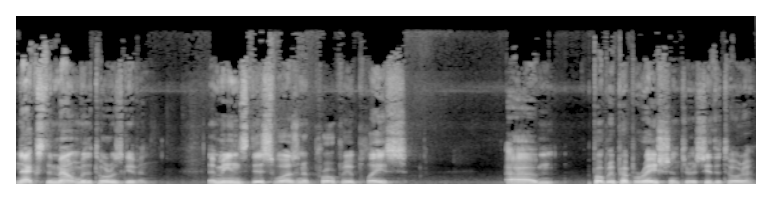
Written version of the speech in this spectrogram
next to the mountain where the Torah is given. That means this was an appropriate place, um, appropriate preparation to receive the Torah.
